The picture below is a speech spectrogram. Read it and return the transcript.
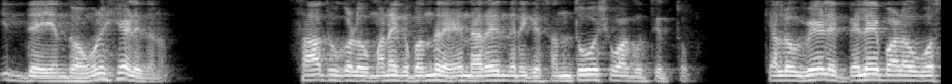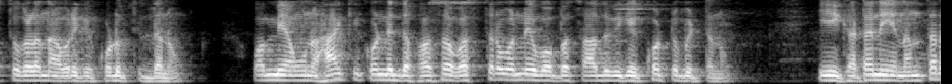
ಇದ್ದೆ ಎಂದು ಅವನು ಹೇಳಿದನು. ಸಾಧುಗಳು ಮನೆಗೆ ಬಂದರೆ ನರೇಂದ್ರನಿಗೆ ಸಂತೋಷವಾಗುತ್ತಿತ್ತು. ಕೆಲವು ವೇಳೆ ಬೆಲೆ ಬಾಳುವ ವಸ್ತುಗಳನ್ನು ಅವರಿಗೆ ಕೊಡುತ್ತಿದ್ದನು. ಒಮ್ಮೆ ಅವನು ಹಾಕಿಕೊಂಡಿದ್ದ ಹೊಸ ವಸ್ತ್ರವನ್ನೇ ಒಬ್ಬ ಸಾಧುವಿಗೆ ಕೊಟ್ಟು ಬಿಟ್ಟನು. ಈ ಘಟನೆಯ ನಂತರ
